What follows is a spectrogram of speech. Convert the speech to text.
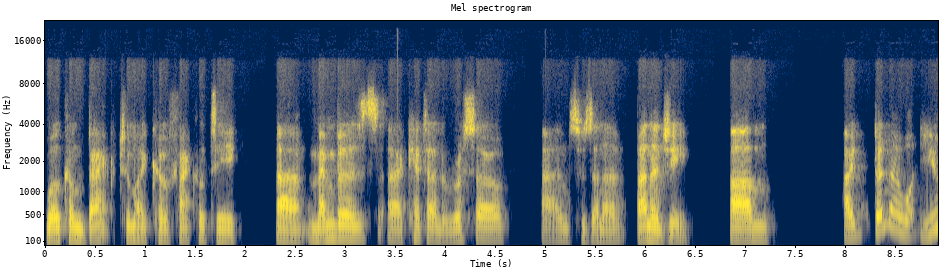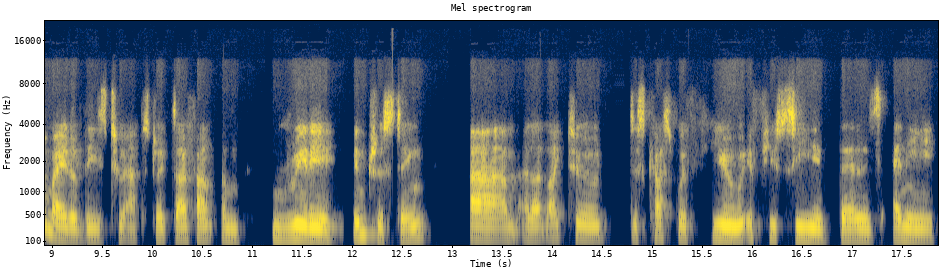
welcome back to my co-faculty uh, members, uh, Keta Lorusso and Susana Banerjee. Um, I don't know what you made of these two abstracts. I found them really interesting. Um, and I'd like to discuss with you if you see there's any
